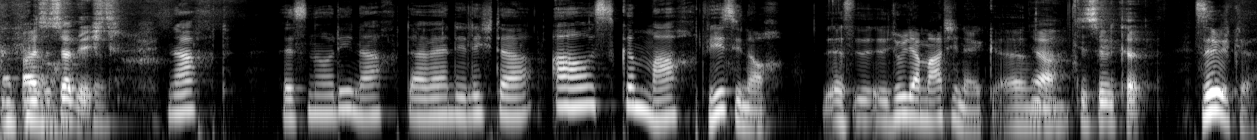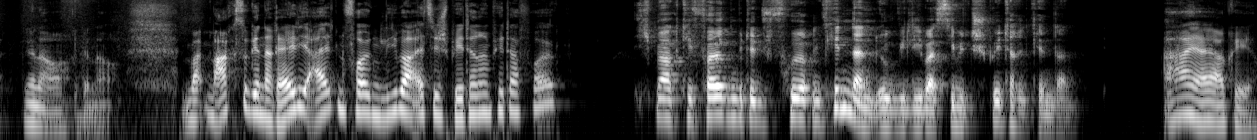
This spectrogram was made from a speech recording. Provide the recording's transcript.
Man weiß es ja nicht. Nacht ist nur die Nacht, da werden die Lichter ausgemacht. Wie hieß sie noch? Julia Martinek. Ähm, ja, die Silke. Silke, genau, genau. Magst du generell die alten Folgen lieber als die späteren Peter-Folgen? Ich mag die Folgen mit den früheren Kindern irgendwie lieber als die mit späteren Kindern. Ah, ja, ja, okay.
